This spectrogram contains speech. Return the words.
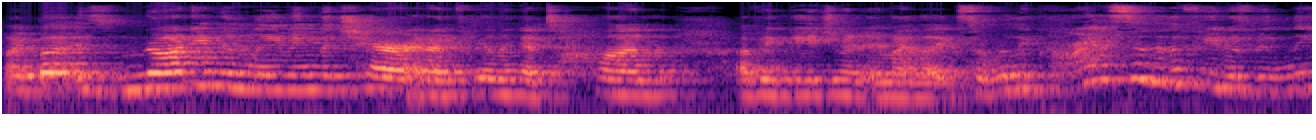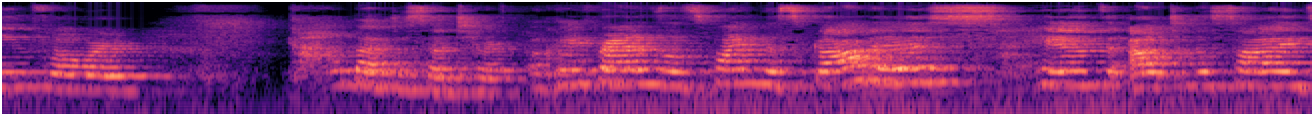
My butt is not even leaving the chair, and I'm feeling a ton of engagement in my legs. So really press into the feet as we lean forward, Come back to center. Okay, friends, let's find this goddess. Hands out to the sides,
